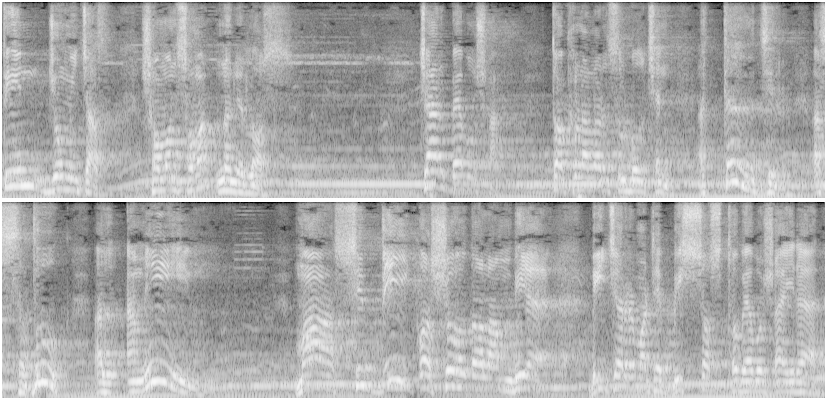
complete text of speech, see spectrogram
তিন, জমি চাষ। সমান সমান নইলে লস চার ব্যবসা, তখন আল্লাহ রসুল বলছেন আসাদুক আল আমিন মা সিদ্দিক অসহদ আল আম্বিয়া, বিচারের মাঠে বিশ্বস্ত ব্যবসায়ীরা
